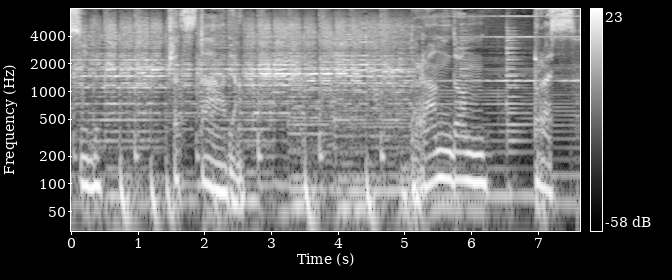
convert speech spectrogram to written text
Seed przedstawia Random Press.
